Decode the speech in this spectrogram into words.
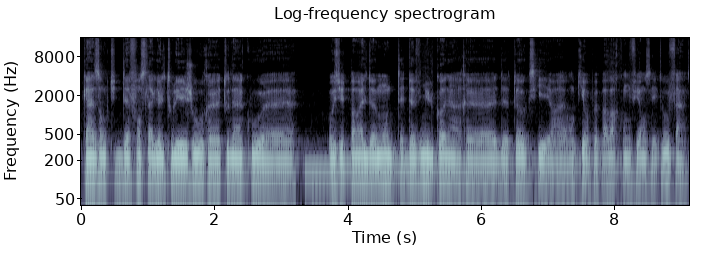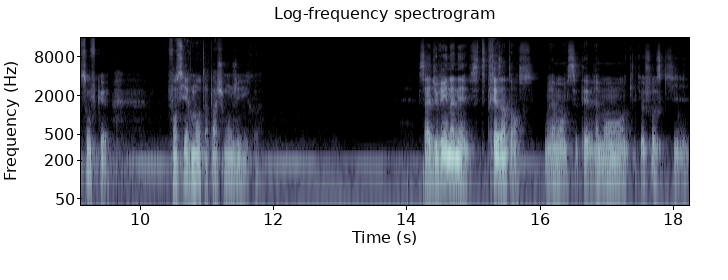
15 euh, ans que tu te défonces la gueule tous les jours, euh, tout d'un coup, aux yeux de pas mal de monde, tu es devenu le connard de Tox en qui on peut pas avoir confiance et tout. Enfin, sauf que foncièrement, t'as pas changé. Quoi. Ça a duré une année, c'était très intense. Vraiment, c'était vraiment quelque chose qui,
